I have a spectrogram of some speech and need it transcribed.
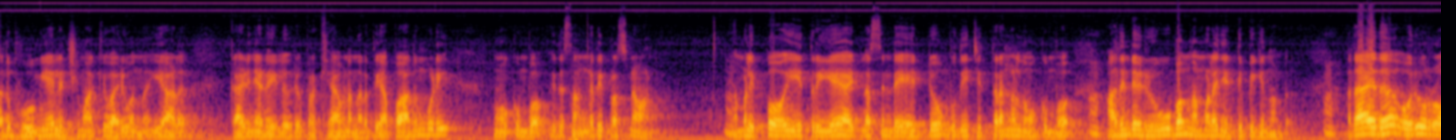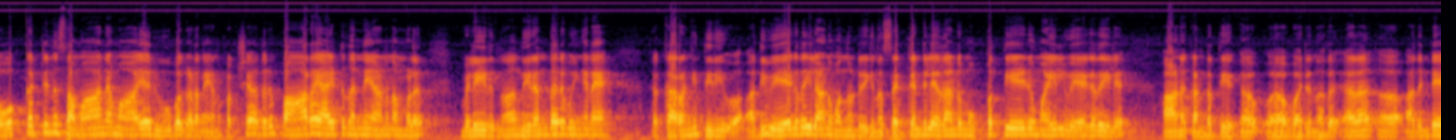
അത് ഭൂമിയെ ലക്ഷ്യമാക്കി വരുമെന്ന് ഇയാൾ കഴിഞ്ഞിടയിൽ ഒരു പ്രഖ്യാപനം നടത്തി. അപ്പോൾ അതും കൂടി നോക്കുമ്പോൾ ഇത് സംഗതി പ്രശ്നമാണ്. നമ്മളിപ്പോൾ ഈ ത്രീ എ ഐറ്റ്ലസിന്റെ ഏറ്റവും പുതിയ ചിത്രങ്ങൾ നോക്കുമ്പോൾ അതിന്റെ രൂപം നമ്മളെ ഞെട്ടിപ്പിക്കുന്നുണ്ട്. അതായത് ഒരു റോക്കറ്റിന് സമാനമായ രൂപഘടനയാണ്. പക്ഷേ അതൊരു പാറയായിട്ട് തന്നെയാണ് നമ്മൾ വിലയിരുത്തുന്നത് നിരന്തരം ഇങ്ങനെ കറങ്ങി തിരി അതിവേഗതയിലാണ് വന്നുകൊണ്ടിരിക്കുന്നത്. സെക്കൻഡിൽ ഏതാണ്ട് മുപ്പത്തിയേഴ് മൈൽ വേഗതയിൽ ആണ് കണ്ടെത്തി വരുന്നത്. അത് അതിന്റെ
